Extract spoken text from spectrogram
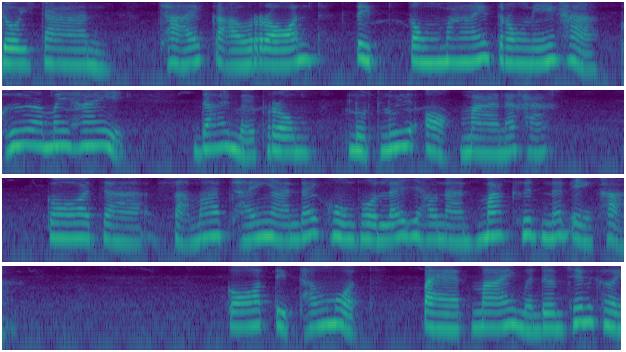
โดยการใช้กาวร้อนติดตรงไม้ตรงนี้ค่ะ เพื่อไม่ให้ได้ไหมพรมหลุดลุ่ยออกมานะคะ ก็จะสามารถใช้งานได้คงทนและยาวนานมากขึ้นนั่นเองค่ะ ก็ติดทั้งหมด 8 ไม้เหมือนเดิมเช่นเคย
